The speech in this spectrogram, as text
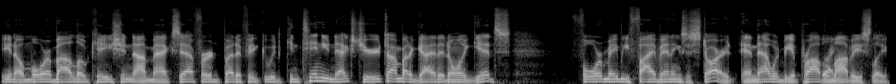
you know more about location, not max effort. But if it would continue next year, you're talking about a guy that only gets four, maybe five innings to start, and that would be a problem, right. obviously.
